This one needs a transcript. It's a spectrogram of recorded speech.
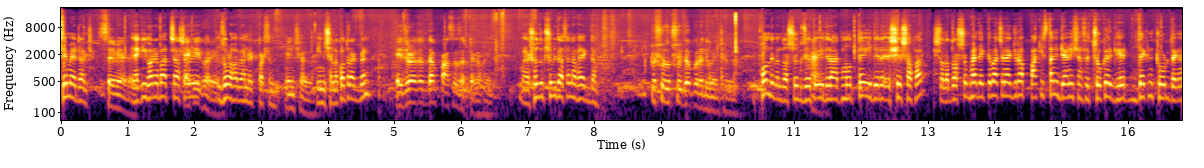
সেম অ্যাডাল্ট সেমি অ্যাডাল একই ঘরের বাচ্চা করি একই ঘরে। জোর হবে হান্ড্রেড পার্সেন্ট ইনশাল্লাহ। ইনশাল্লাহ। কত রাখবেন? এই জোড়াটার দাম পাঁচ হাজার টাকা ভাই। সুযোগ সুবিধা আছে না ভাই একদম? একটু সুযোগ সুবিধা করে দেবো ইনশাল্লাহ। ফোন দেবেন দর্শক যেহেতু ঈদের আগ মুহূর্তে ঈদের শেষ অফার। মাশাআল্লাহ দর্শক ভাই দেখতে পাচ্ছেন একজোড়া পাকিস্তানি ড্যানিশ আছে চোখের ঘেট দেখেন ঠোঁট দেখেন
